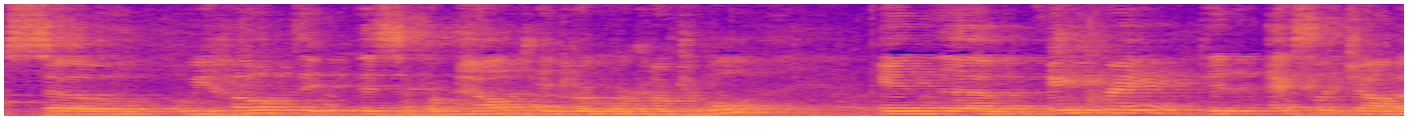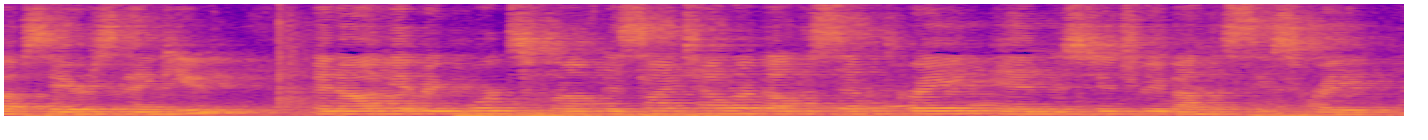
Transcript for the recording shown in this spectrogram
So we hope that this helped and you're more comfortable. And the eighth grade did an excellent job upstairs, thank you. And I'll get reports from Ms. Hightower about the seventh grade and Ms. Gentry about the sixth grade.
